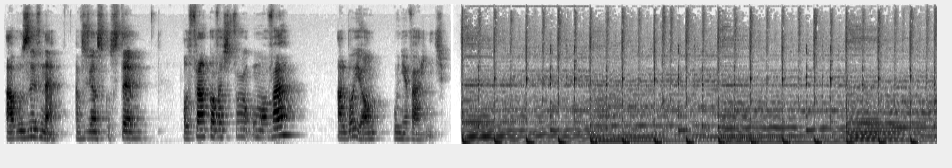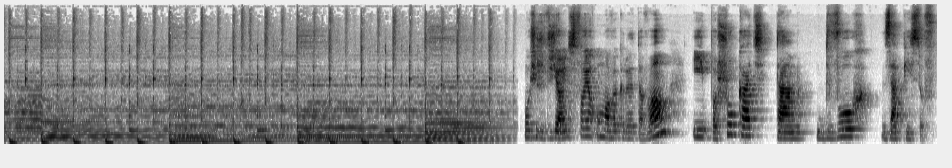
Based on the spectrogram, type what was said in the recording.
abuzywne, a w związku z tym odfrankować Twoją umowę albo ją unieważnić. Musisz wziąć swoją umowę kredytową i poszukać tam dwóch zapisów.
